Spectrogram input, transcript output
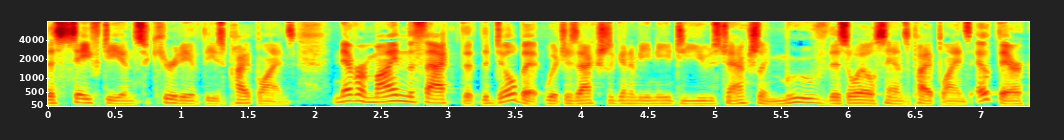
the safety and security of these pipelines. Never mind the fact that the dilbit, which is actually going to be need to use to actually move this oil sands pipelines out there,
